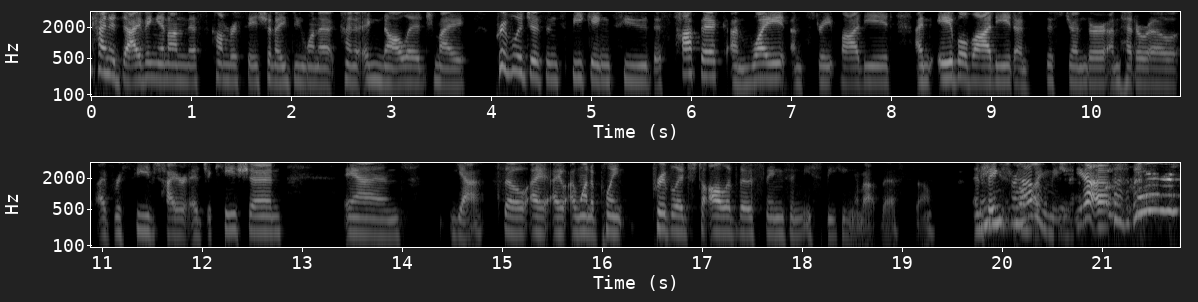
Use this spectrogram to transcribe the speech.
kind of diving in on this conversation, I do want to kind of acknowledge my privileges in speaking to this topic. I'm white, I'm straight bodied, I'm able bodied, I'm cisgender, I'm hetero, I've received higher education. And yeah, so I, I, I want to point privilege to all of those things in me speaking about this. So. And Thank thanks for so having much, me. Tina. Yeah. Of course.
